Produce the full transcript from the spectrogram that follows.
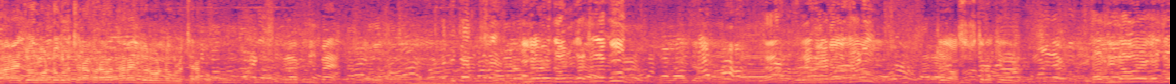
থানায় জোর গন্ডগোল হচ্ছে রাখো রাখো থানায় জোর গন্ডগোল হচ্ছে রাখো। হ্যাঁ কে অসুস্থরা কে হলো? দিদা হয়ে গেছে।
